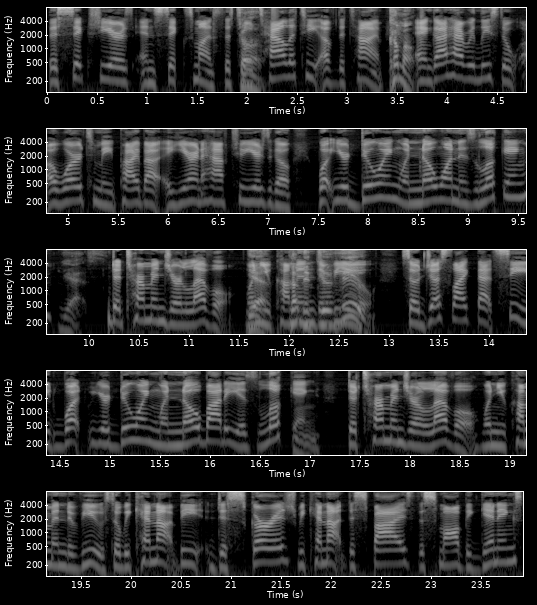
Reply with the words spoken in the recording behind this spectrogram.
The six years and six months. The totality of the time. Come on. And God had released a, a word to me probably about a year and a half, two years ago. What you're doing when no one is looking yes. determines your level when Yeah, you come, come into, into view. view. So just like that seed, what you're doing when nobody is looking determines your level when you come into view. So we cannot be discouraged. We cannot despise the small beginnings.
